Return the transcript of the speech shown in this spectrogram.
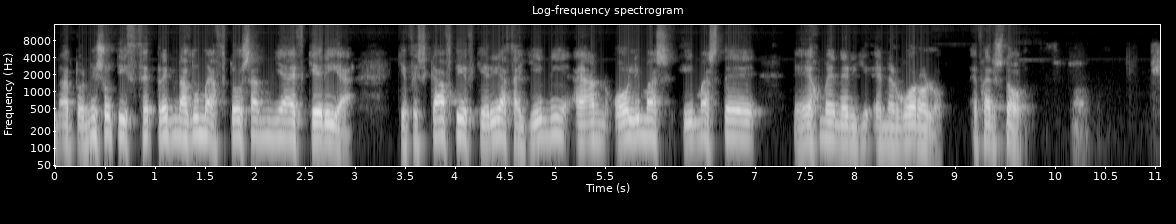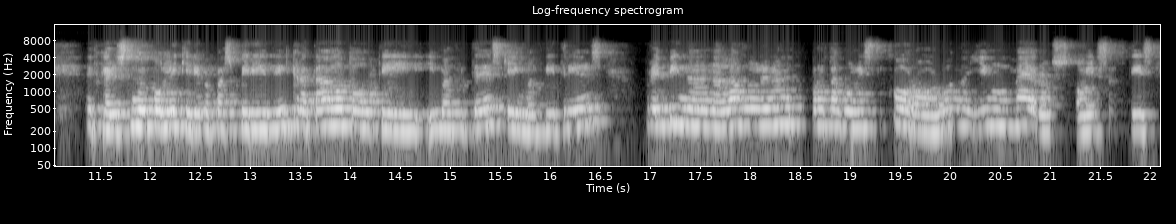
να τονίσω ότι πρέπει να δούμε αυτό σαν μια ευκαιρία. Και φυσικά αυτή η ευκαιρία θα γίνει αν όλοι μας είμαστε, έχουμε ενεργό ρόλο. Ευχαριστώ. Ευχαριστούμε πολύ κύριε Παπασπυρίδη. Κρατάω το ότι οι μαθητές και οι μαθήτριες πρέπει να αναλάβουν έναν πρωταγωνιστικό ρόλο, να γίνουν μέρος όλης αυτής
